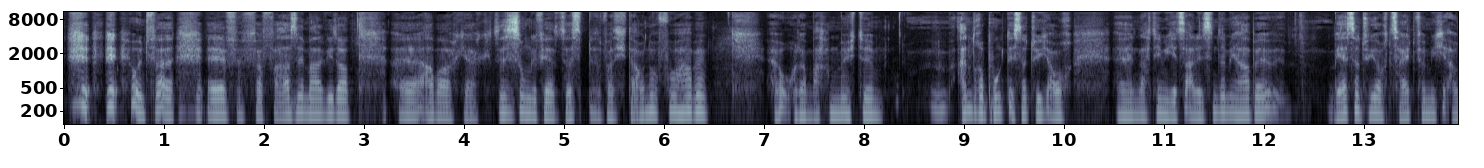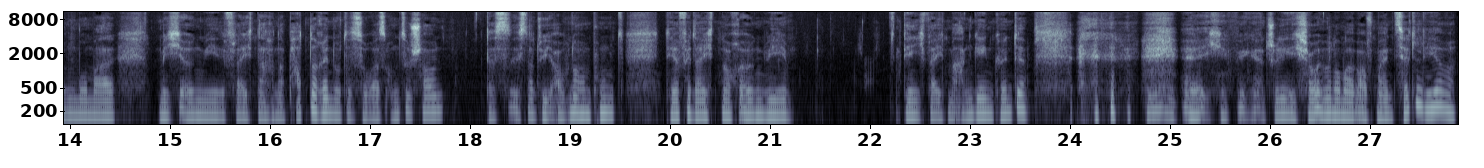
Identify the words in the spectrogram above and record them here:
und ver, äh, verfasel mal wieder. Äh, aber ja, das ist ungefähr das, was ich da auch noch vorhabe äh, oder machen möchte. Anderer Punkt ist natürlich auch, äh, nachdem ich jetzt alles hinter mir habe, wäre es natürlich auch Zeit für mich irgendwo mal, mich irgendwie vielleicht nach einer Partnerin oder sowas umzuschauen. Das ist natürlich auch noch ein Punkt, der vielleicht noch irgendwie den ich vielleicht mal angehen könnte. Äh, ich, Entschuldigung, ich schaue immer noch mal auf meinen Zettel hier,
